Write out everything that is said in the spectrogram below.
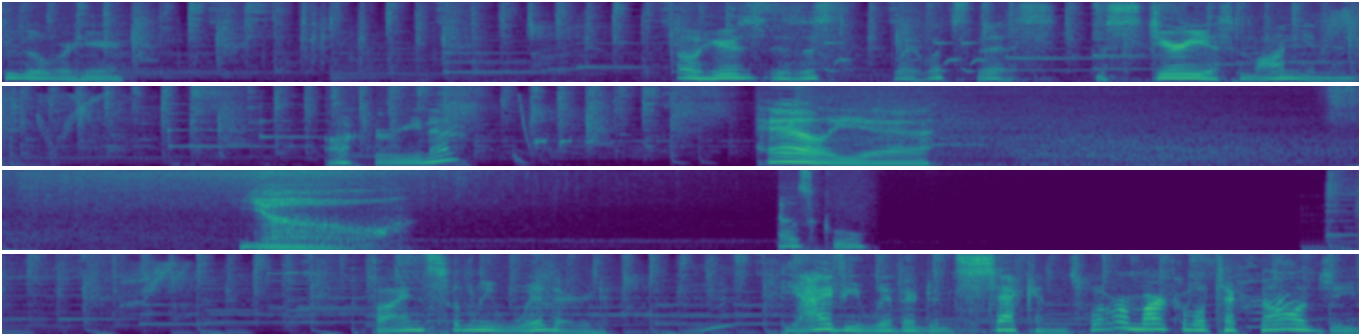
Who's over here? Oh, here's is this? Wait, what's this? Mysterious monument. Ocarina? Hell yeah. Yo. That was cool. The vine suddenly withered. The ivy withered in seconds. What remarkable technology.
